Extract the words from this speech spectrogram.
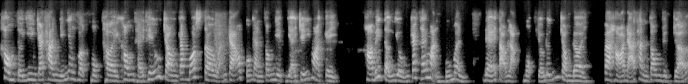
không tự nhiên trở thành những nhân vật một thời không thể thiếu trong các poster quảng cáo của ngành công nghiệp giải trí Hoa Kỳ. Họ biết tận dụng các thế mạnh của mình để tạo lập một chỗ đứng trong đời và họ đã thành công rực rỡ.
